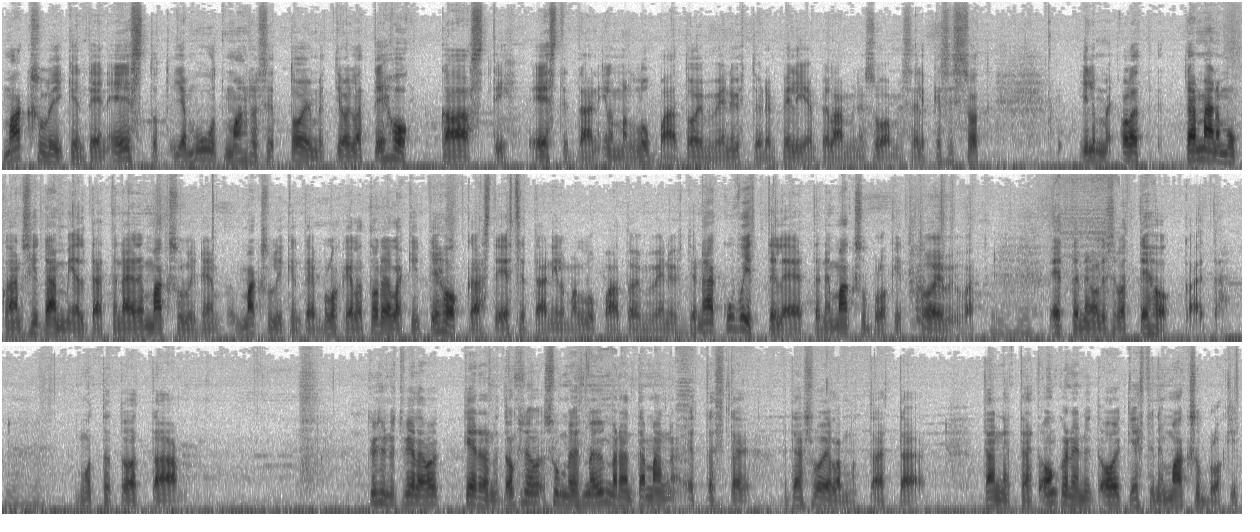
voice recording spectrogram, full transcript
Maksuliikenteen estot ja muut mahdolliset toimet, joilla tehokkaasti estetään ilman lupaa toimivien yhteyden pelien pelaaminen Suomessa. Eli siis olet, ilme, olet tämän mukaan sitä mieltä, että näiden maksuliikenteen blokeilla todellakin tehokkaasti estetään ilman lupaa toimivien yhteyden. Nämä kuvittelee, että ne maksublokit toimivat, mm-hmm. että ne olisivat tehokkaita. Mm-hmm. Mutta tuota, kysyn nyt vielä kerran, että onko ne sun mielestä, mä ymmärrän tämän, että sitä pitää suojella, mutta että tänne, että onko ne nyt oikeasti ne maksublokit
